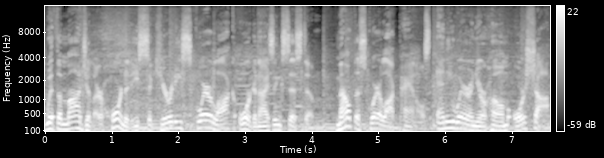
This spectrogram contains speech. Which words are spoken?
with the modular Hornady Security Square Lock organizing system. Mount the Square Lock panels anywhere in your home or shop.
